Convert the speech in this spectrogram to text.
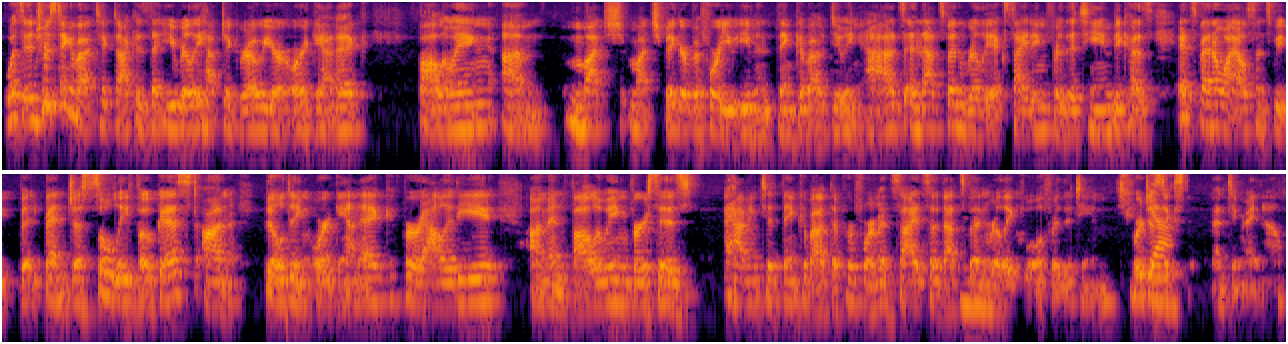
What's interesting about TikTok is that you really have to grow your organic following um, much much bigger before you even think about doing ads and that's been really exciting for the team because it's been a while since we've been just solely focused on building organic virality um, and following versus having to think about the performance side. So that's been mm-hmm. really cool for the team. We're just yeah. experimenting right now.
